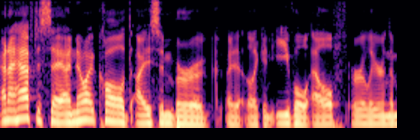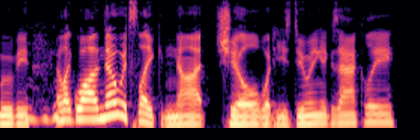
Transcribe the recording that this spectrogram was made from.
And I have to say, I know I called Eisenberg uh, like an evil elf earlier in the movie, and like while I know it's like not chill what he's doing exactly,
